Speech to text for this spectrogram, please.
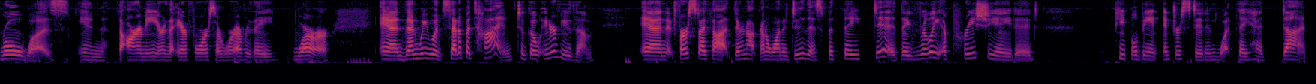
role was in the Army or the Air Force or wherever they were. And then we would set up a time to go interview them. And at first I thought they're not going to want to do this, but they did. They really appreciated people being interested in what they had done,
